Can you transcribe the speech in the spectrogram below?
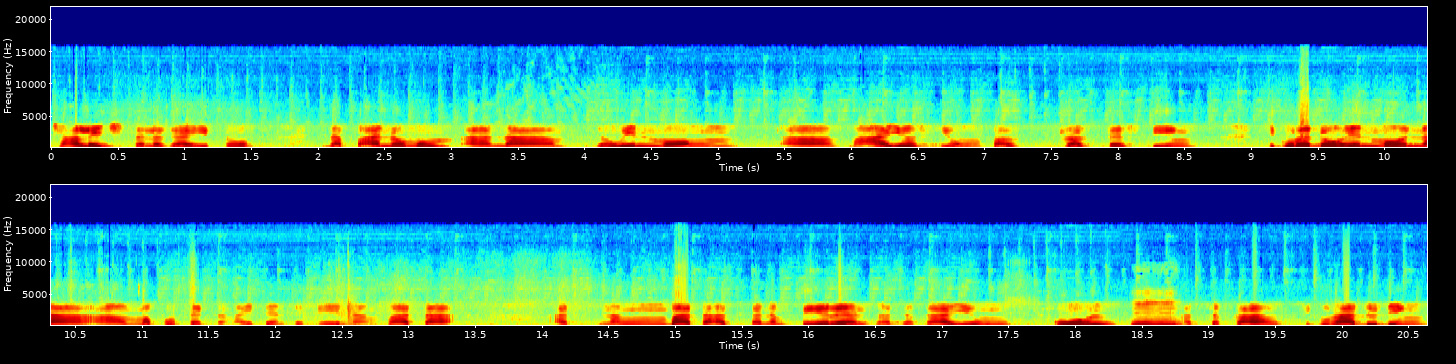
challenge talaga ito na paano mo ah, na gawin mong ah, maayos yung pag drug testing siguraduhin mo na ah, maprotect ang identity ng bata at ng bata at saka ng parents at saka yung school Mhm. at saka sigurado ding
